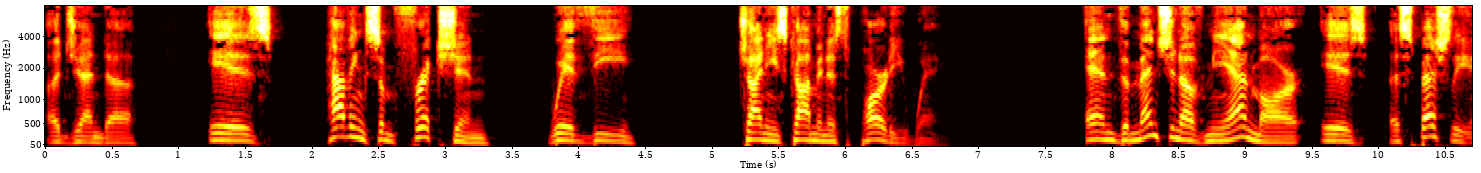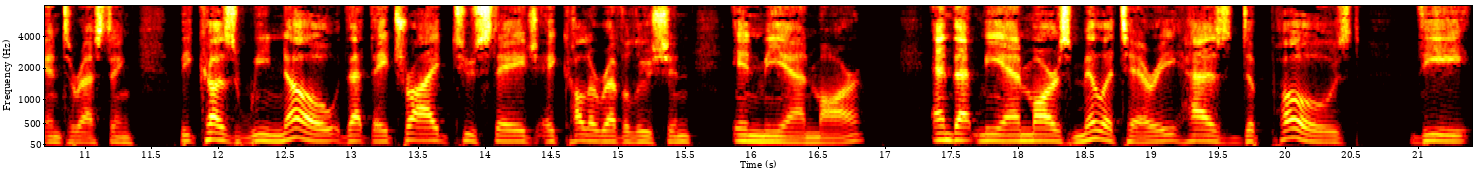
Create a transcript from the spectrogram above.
agenda is having some friction with the Chinese Communist Party wing. And the mention of Myanmar is especially interesting because we know that they tried to stage a color revolution in Myanmar and that Myanmar's military has deposed the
